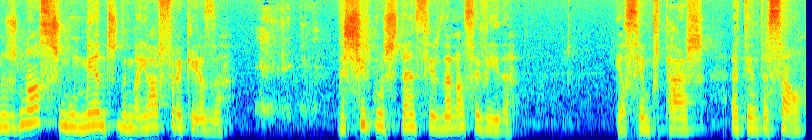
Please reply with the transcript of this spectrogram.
Nos nossos momentos de maior fraqueza, das circunstâncias da nossa vida, Ele sempre traz a tentação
